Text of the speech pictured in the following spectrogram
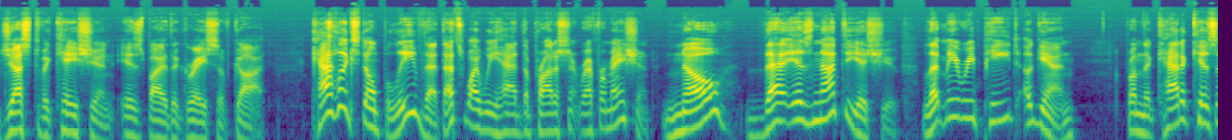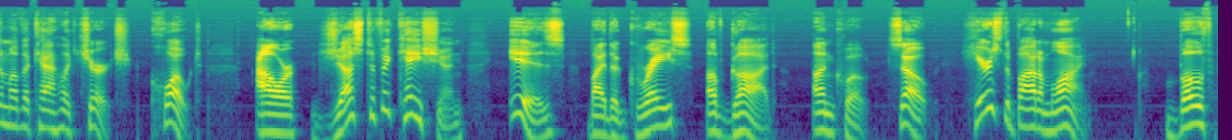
justification is by the grace of God. Catholics don't believe that. That's why we had the Protestant Reformation. No, that is not the issue. Let me repeat again from the Catechism of the Catholic Church quote, Our justification is by the grace of God. Unquote. So here's the bottom line both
